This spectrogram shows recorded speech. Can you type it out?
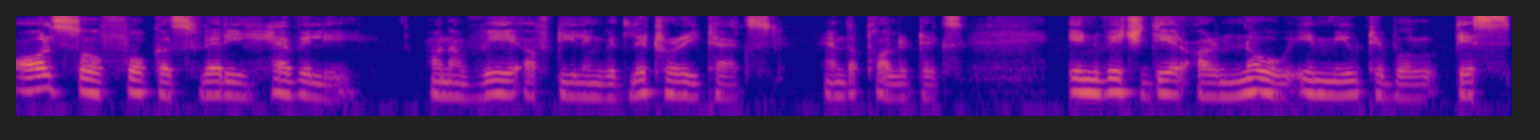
also focus very heavily on a way of dealing with literary text and the politics in which there are no immutable this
